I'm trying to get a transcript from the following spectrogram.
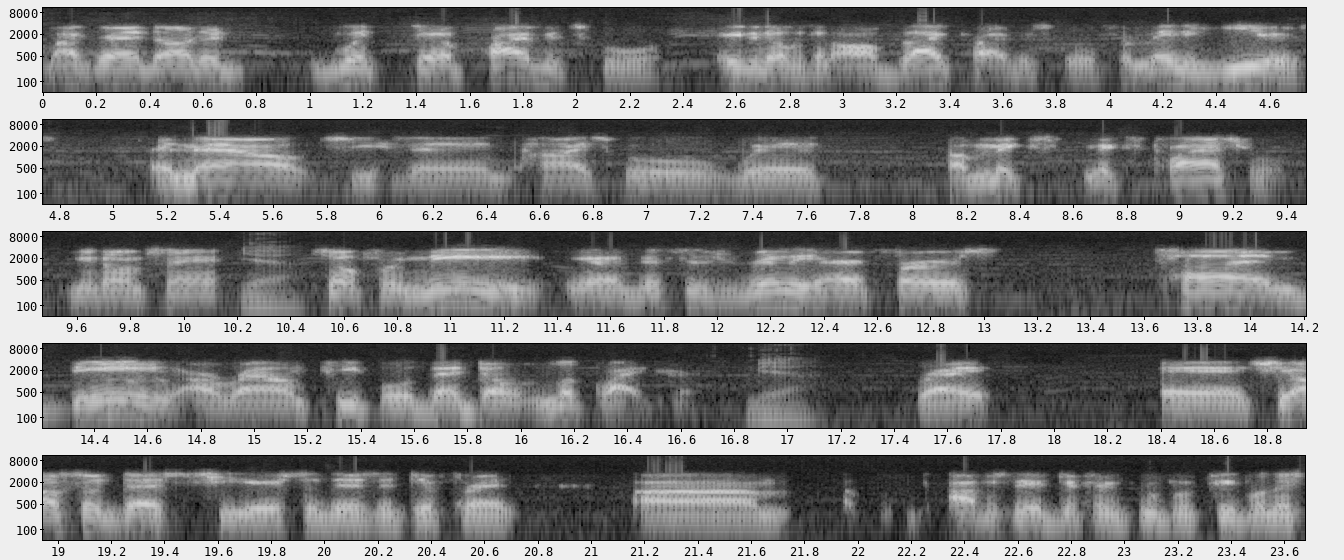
my granddaughter went to a private school, even though it was an all black private school, for many years. And now she's in high school with a mixed mixed classroom. You know what I'm saying? Yeah. So for me, you know, this is really her first time being around people that don't look like her Yeah. Right? And she also does cheer, so there's a different, um, obviously a different group of people that's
